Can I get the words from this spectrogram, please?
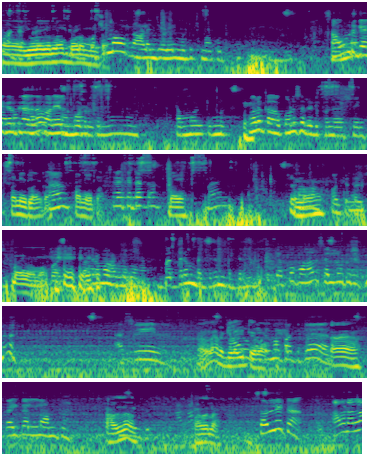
மாட்டேன். இவ்வளோ இதெல்லாம் போட மாட்டேன். சும்மா ஒரு நாலஞ்சு வளையல் மட்டும் சும்மா போட்டு சவுண்ட் கேட்கறதுக்காக தான் வளையல் போடுறது. டம்மல் டும்மல் முதல்ல க- கொலுசை ரெடி பண்ணு அஸ்வின் பண்ணிடலாம்க்கா பண்ணிடலாம். சரி கேட்டாக்கா பாய் பாய் பாய் மாமா. பத்திரமா பத்திரம் பத்திரம் எப்போ போனாலும் செல் விட்டு அஸ்வின். நல்லா இருக்கு லைட் எல்லாம். பார்த்துட்டு கை கால் எல்லாம் அமுத்து. அதுதான். அதெல்லாம். சொல்லிட்டேன். அவன் நல்லா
